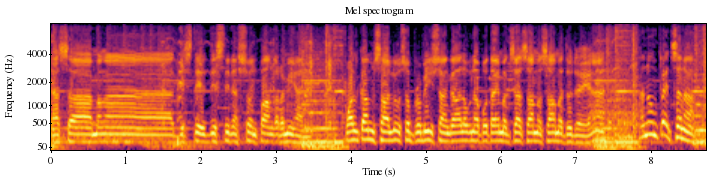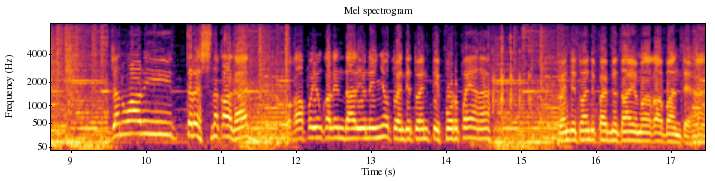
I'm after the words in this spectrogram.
Nasa mga desti- destinasyon pa ang karamihan. Welcome sa Luzon Provincia. Hanggang alaw na po tayo magsasama-sama today. Ha? Anong petsa na? January 3 na kagad. Baka pa yung kalendaryo ninyo, 2024 pa yan ha. 2025 na tayo mga kabante ha.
